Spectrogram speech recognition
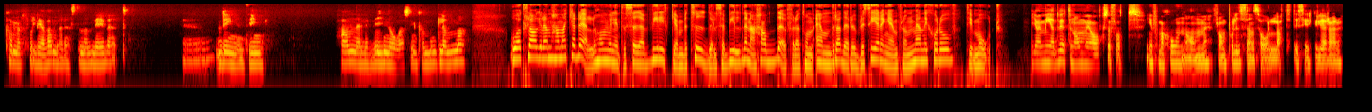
kommer få leva med resten av livet. Eh, det är ingenting han eller vi någonsin kommer glömma. Åklagaren Hanna Kardell hon vill inte säga vilken betydelse bilderna hade för att hon ändrade rubriceringen från människorov till mord. Jag är medveten om och jag har också fått information om från polisens håll att det cirkulerar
